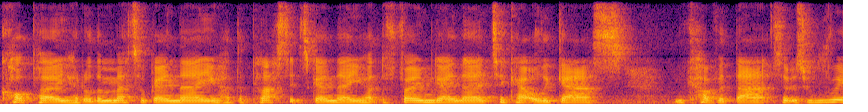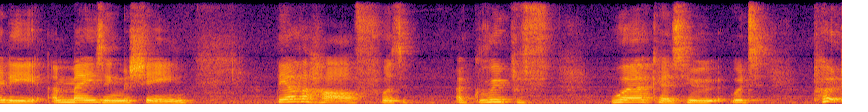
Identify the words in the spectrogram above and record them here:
copper you had all the metal going there you had the plastics going there you had the foam going there took out all the gas recovered that. So it was a really amazing machine the other half was a group of workers who would put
